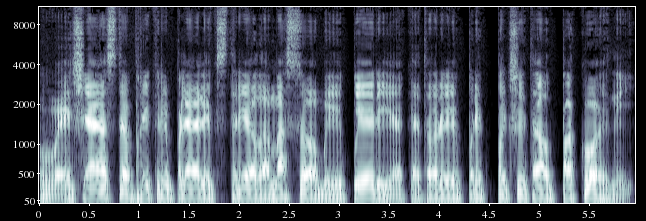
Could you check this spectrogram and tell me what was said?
Вы часто прикрепляли к стрелам особые перья, которые предпочитал покойный,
